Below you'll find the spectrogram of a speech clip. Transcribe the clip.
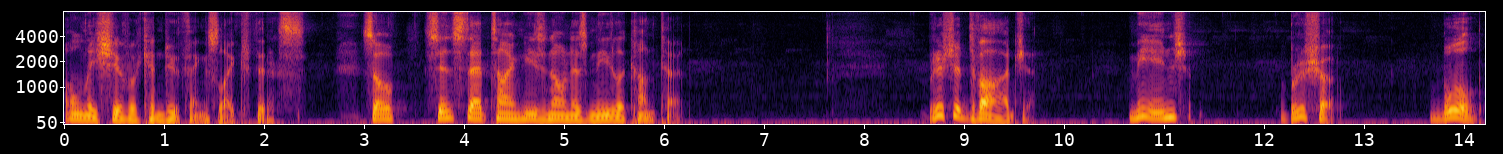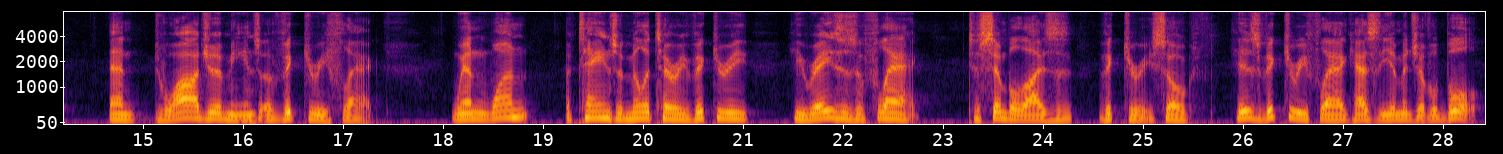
Only Shiva can do things like this. So since that time, he's known as Nilakanta. Brishadvaja means Brisha, bull, and Dwaja means a victory flag. When one attains a military victory, he raises a flag to symbolize victory. So his victory flag has the image of a bull,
